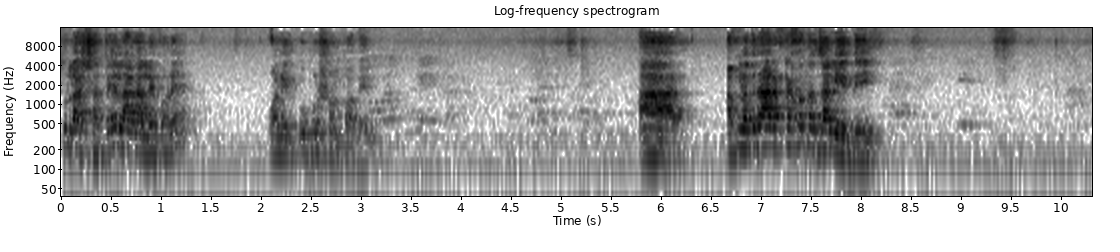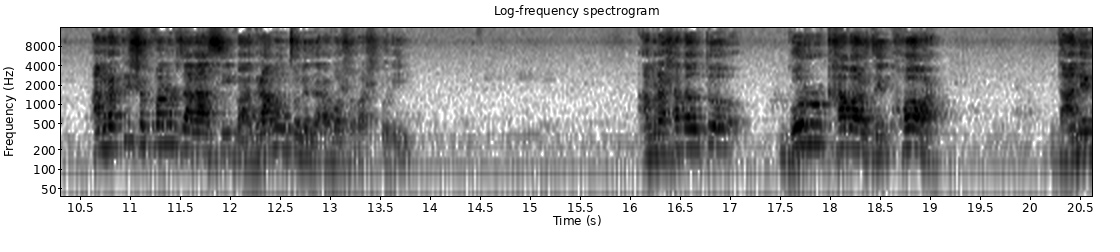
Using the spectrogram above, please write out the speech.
তোলার সাথে লাগালে পরে অনেক উপশম পাবেন। আর আপনাদের আর একটা কথা জানিয়ে দেই। আমরা কৃষক মানুষ যারা আছি বা গ্রাম অঞ্চলে যারা বসবাস করি, আমরা সাধারণত গরুর খাবার যে খড়, ধানের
